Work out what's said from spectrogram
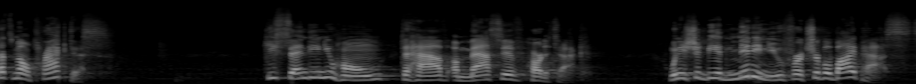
That's malpractice. He's sending you home to have a massive heart attack when he should be admitting you for a triple bypass.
